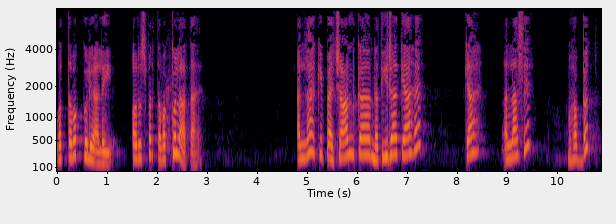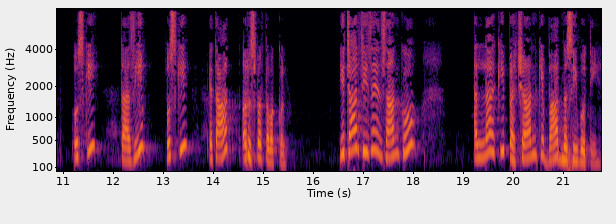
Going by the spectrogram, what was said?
وہ توکل علیہ اور اس پر توکل آتا ہے۔ اللہ کی پہچان کا نتیجہ کیا ہے؟ کیا ہے؟ اللہ سے محبت، اس کی تعظیم، اس کی اطاعت اور اس پر توکل۔ یہ چار چیزیں انسان کو اللہ کی پہچان کے بعد نصیب ہوتی ہیں۔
